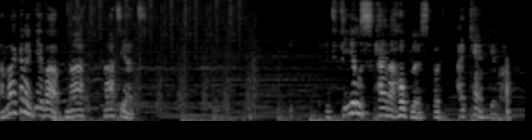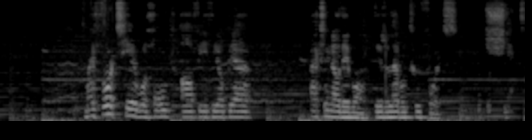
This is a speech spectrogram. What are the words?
I'm not gonna give up, not, not yet. It feels kind of hopeless, but I can't give up. My forts here will hold off Ethiopia. Actually, no, they won't. These are level 2 forts. Shit.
